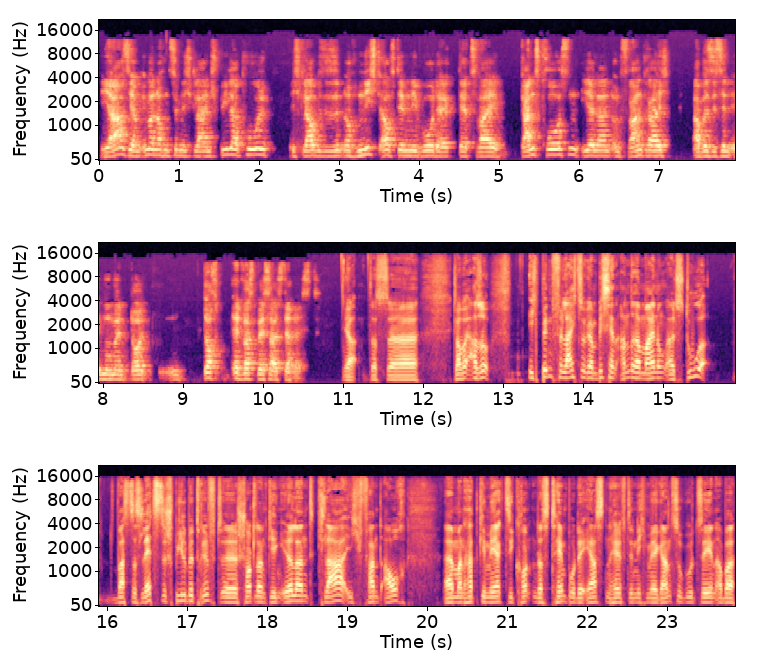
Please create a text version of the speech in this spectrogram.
Ja, sie haben immer noch einen ziemlich kleinen Spielerpool. Ich glaube, sie sind noch nicht auf dem Niveau der, der zwei ganz großen, Irland und Frankreich, aber sie sind im Moment doch etwas besser als der Rest. Ja, das äh, glaube also ich bin vielleicht sogar ein bisschen anderer Meinung als du, was das letzte Spiel betrifft, äh, Schottland gegen Irland. Klar, ich fand auch, äh, man hat gemerkt, sie konnten das Tempo der ersten Hälfte nicht mehr ganz so gut sehen, aber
